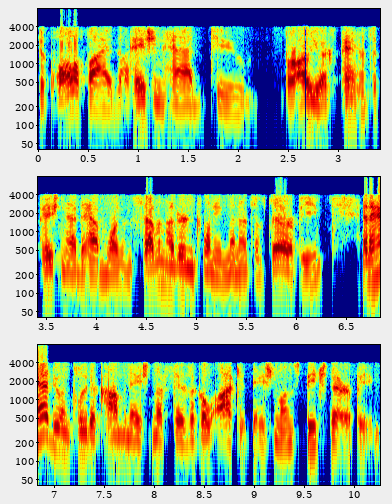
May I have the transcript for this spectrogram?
To qualify, the patient had to for RUX payments, the patient had to have more than 720 minutes of therapy, and it had to include a combination of physical, occupational, and speech therapy.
